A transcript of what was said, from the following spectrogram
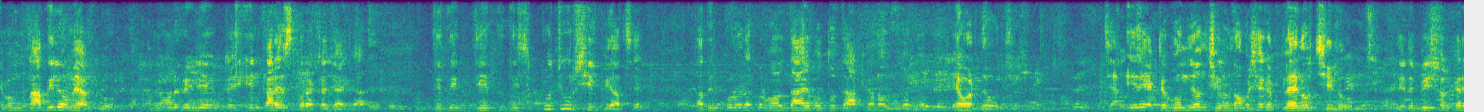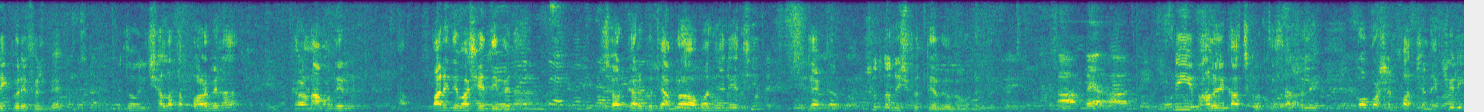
এবং না দিলেও আমি আসব। আমি মনে করি এটা একটা এনকারেজ করা একটা জায়গা। যেতে যেহেতু দেশে প্রচুর শিল্পী আছে তাদের কোনো না কোনোভাবে দায়বদ্ধতা আটকানোর জন্য অ্যাওয়ার্ড দেওয়া উচিত। যা এর একটা গুঞ্জন ছিল না অবশ্যই একটা প্ল্যানও ছিল যে এটা বেসরকারি করে ফেলবে। কিন্তু ইনশাল্লাহ তা পারবে না কারণ আমাদের পানিতে ভাসিয়ে দেবে না। সরকারের প্রতি আমরা আহ্বান জানিয়েছি। এটা একটা সুন্দর নিষ্পত্তি হবে বলে মনে করি। উনি ভালোই কাজ করতেছে। আসলে কপারেশন পাচ্ছেন অ্যাকচুয়ালি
